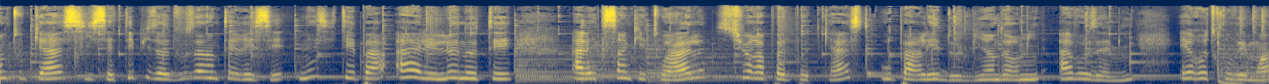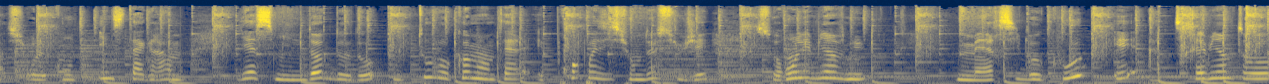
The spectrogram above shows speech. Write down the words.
En tout cas, si cet épisode vous a intéressé, n'hésitez pas à aller le noter avec 5 étoiles sur Apple Podcast ou parler de bien dormi à vos amis et retrouvez-moi sur le compte Instagram Yasmine Dogdodo où tous vos commentaires et propositions de sujets seront les bienvenus. Merci beaucoup et à très bientôt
